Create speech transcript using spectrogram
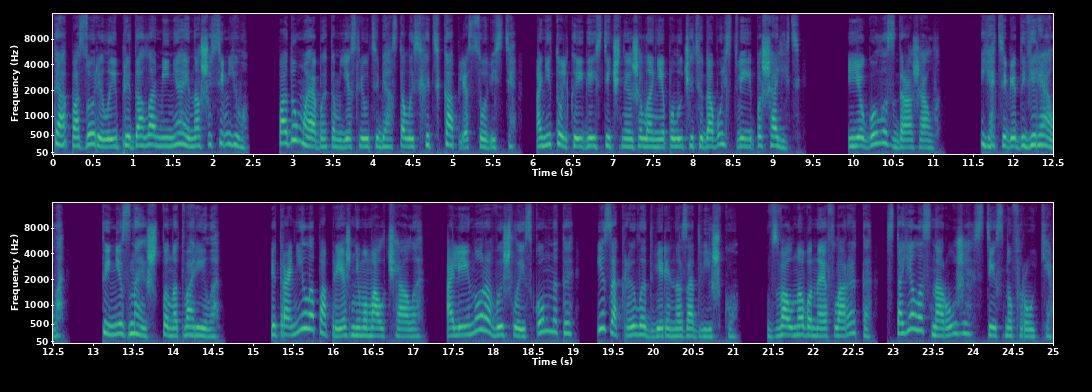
«Ты опозорила и предала меня и нашу семью. Подумай об этом, если у тебя осталась хоть капля совести, а не только эгоистичное желание получить удовольствие и пошалить. Ее голос дрожал. «Я тебе доверяла. Ты не знаешь, что натворила». Петронила по-прежнему молчала, а Лейнора вышла из комнаты и закрыла двери на задвижку. Взволнованная Флоретта стояла снаружи, стиснув руки.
